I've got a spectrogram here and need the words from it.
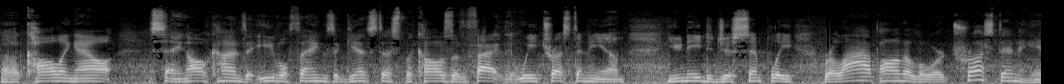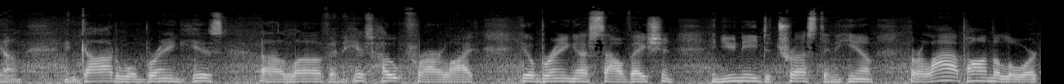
uh, calling out, saying all kinds of evil things against us because of the fact that we trust in Him, you need to just simply rely upon the Lord, trust in Him, and God will bring His uh, love and His hope for our life. He'll bring us salvation, and you need to trust in Him. Rely upon the Lord.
